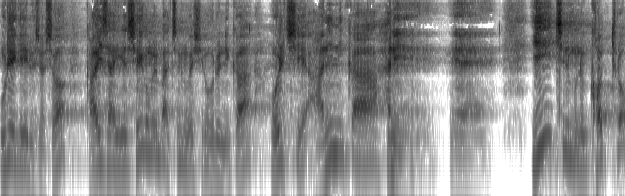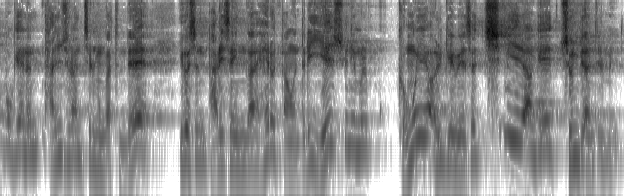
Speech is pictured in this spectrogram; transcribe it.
우리에게 이르셔서 가이사에게 세금을 바치는 것이 옳으니까 옳지 아니니까 하니. 예. 이 질문은 겉으로 보기에는 단순한 질문 같은데 이것은 바리새인과 헤롯 당원들이 예수님을 공의에 얼기 위해서 치밀하게 준비한 질문입니다.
